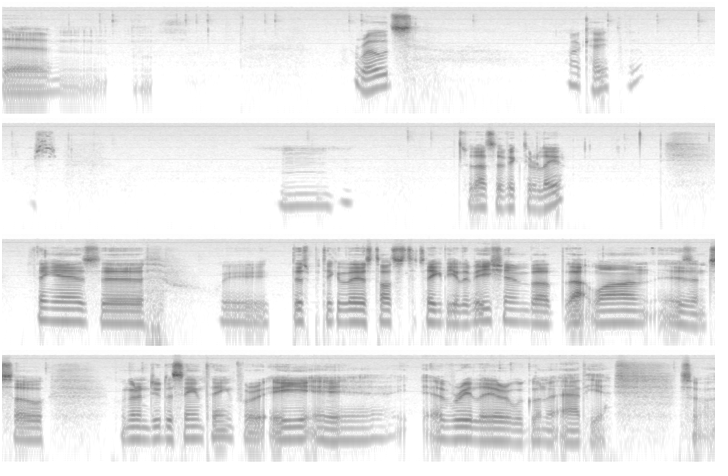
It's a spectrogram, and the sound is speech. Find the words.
um, roads. Okay. Mm -hmm. So that's a vector layer. Thing is, uh, we this particular layer starts to take the elevation, but that one isn't. So we're going to do the same thing for a, a every layer we're going to add here. So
